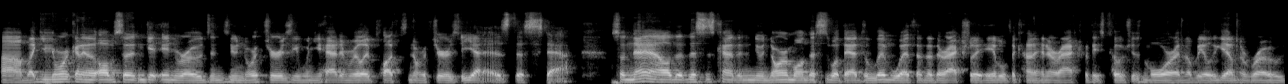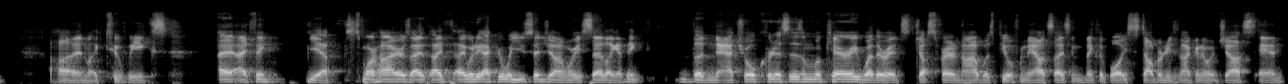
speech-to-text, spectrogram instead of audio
Um, like you weren't going to all of a sudden get inroads into North Jersey when you hadn't really plucked North Jersey yet as this staff. So now that this is kind of the new normal and this is what they had to live with, and that they're actually able to kind of interact with these coaches more, and they'll be able to get on the road uh, in like two weeks. I, I think, yeah, smart hires. I, I, I would echo what you said, John, where you said like I think the natural criticism of Carey, whether it's justified or not, was people from the outside seem to think like, well, he's stubborn, he's not going to adjust, and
